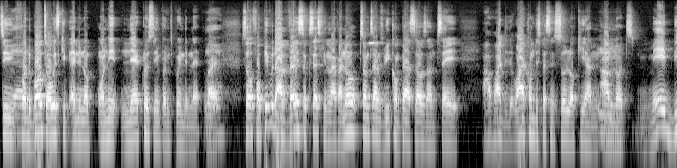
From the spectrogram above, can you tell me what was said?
to Yeah. for the ball to always keep ending up on him near close to him for him to put in the net right Yeah. So for people that are very successful in life i know sometimes we compare ourselves and say ah, why did why come this person is so lucky and i'm not maybe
